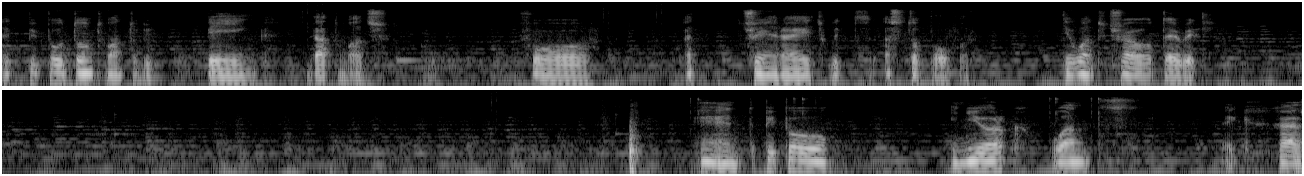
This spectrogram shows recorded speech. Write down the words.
Like people don't want to be paying that much for a train ride with a stopover. They want to travel directly. and the people in New York want like higher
